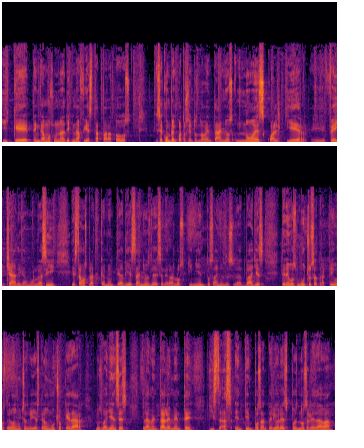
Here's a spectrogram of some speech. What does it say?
y que tengamos una digna fiesta para todos. Se cumplen 490 años, no es cualquier eh, fecha, digámoslo así. Estamos prácticamente a 10 años de celebrar los 500 años de Ciudad Valles. Tenemos muchos atractivos, tenemos muchas bellas, tenemos mucho que dar los vallenses. Lamentablemente, quizás en tiempos anteriores, pues no se le daba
